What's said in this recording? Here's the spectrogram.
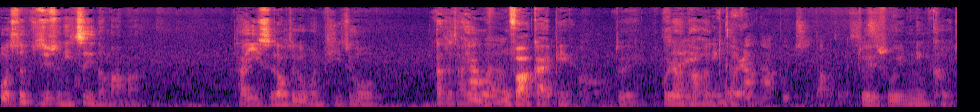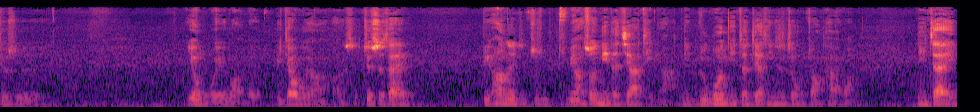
或者甚至就是你自己的妈妈，她意识到这个问题之后，但是她又无法改变，嗯对，会让他很所以宁可痛苦。让他不知道这个事对，所以宁可就是用委婉的、比较委婉的方式，就是在，比方说，就是比方说你的家庭啊，你如果你的家庭是这种状态的话，你在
